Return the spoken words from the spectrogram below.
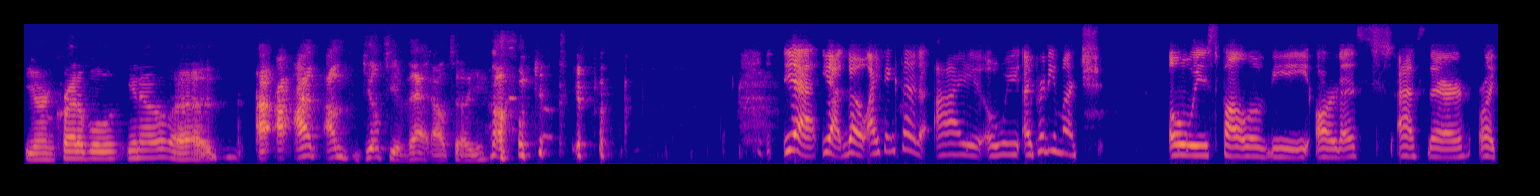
You're incredible. You know, uh, I, I, I'm guilty of that. I'll tell you. yeah, yeah. No, I think that I always, I pretty much always follow the artists as they're like,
